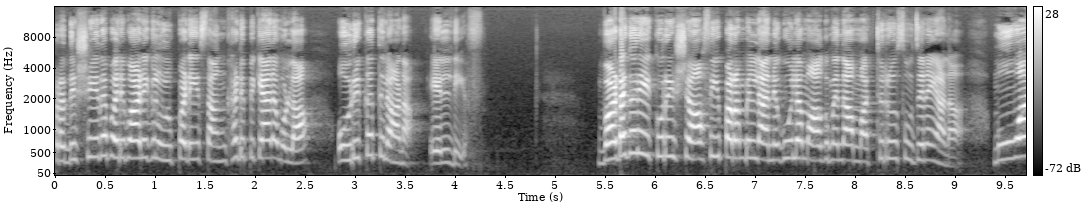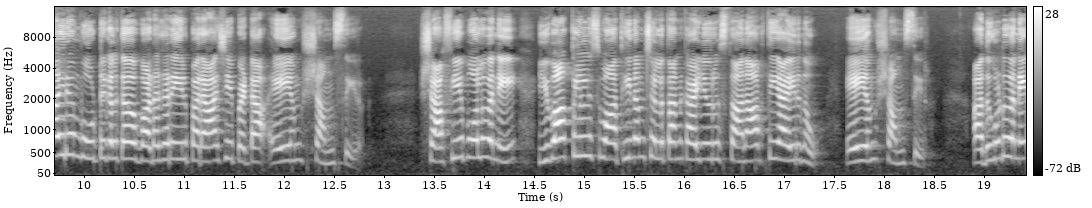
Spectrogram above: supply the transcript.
പ്രതിഷേധ പരിപാടികൾ ഉൾപ്പെടെ സംഘടിപ്പിക്കാനുമുള്ള ഒരുക്കത്തിലാണ് എൽ ഡി എഫ് വടകര ഇക്കുറി ഷാഫി പറമ്പിൽ അനുകൂലമാകുമെന്ന മറ്റൊരു സൂചനയാണ് മൂവായിരം വോട്ടുകൾക്ക് വടകരയിൽ പരാജയപ്പെട്ട എ എം ഷംസീർ. ഷാഫിയെ പോലെ തന്നെ യുവാക്കളിൽ സ്വാധീനം ചെലുത്താൻ കഴിഞ്ഞ ഒരു സ്ഥാനാർത്ഥിയായിരുന്നു എ എം ഷംസീർ. അതുകൊണ്ട് തന്നെ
